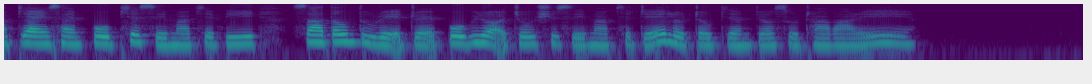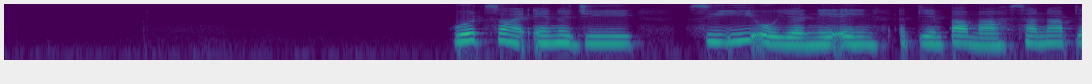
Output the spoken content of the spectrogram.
အပြိုင်ဆိုင်ပိုဖြစ်စေမှာဖြစ်ပြီးစားသုံးသူတွေအတွက်ပိုပြီးတော့အကျိုးရှိစေမှာဖြစ်တယ်လို့တုံ့ပြန်ပြောဆိုထားပါတယ်။ Woodside Energy CEO ရဲ့နေအိမ်အပြင်ပမှာဆန္ဒပြ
